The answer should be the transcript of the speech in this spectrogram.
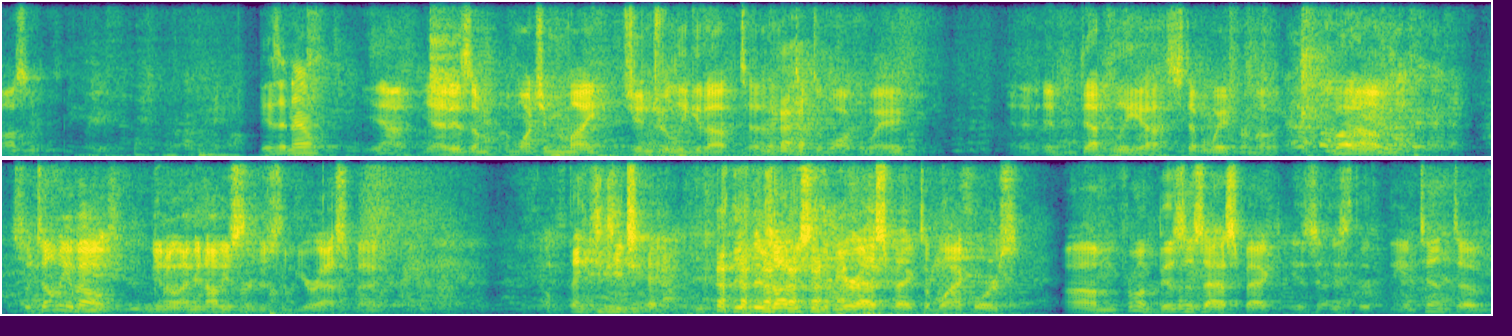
Awesome. Is it now? Yeah, yeah, it is. I'm, I'm watching Mike gingerly get up to, to, to walk away, and it, it definitely uh, step away for a moment. But um, so tell me about you know, I mean, obviously there's the beer aspect. Oh, thank you, DJ. There's obviously the beer aspect to Black Horse. Um, from a business aspect, is is the, the intent of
